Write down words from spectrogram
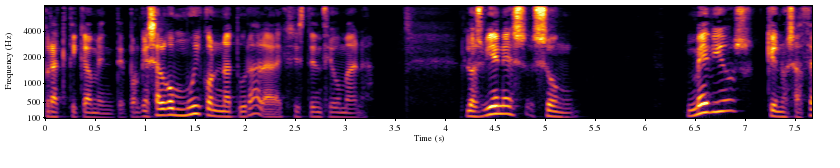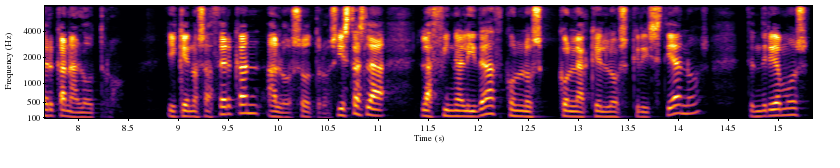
prácticamente, porque es algo muy connatural a la existencia humana. Los bienes son medios que nos acercan al otro y que nos acercan a los otros. Y esta es la, la finalidad con, los, con la que los cristianos tendríamos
